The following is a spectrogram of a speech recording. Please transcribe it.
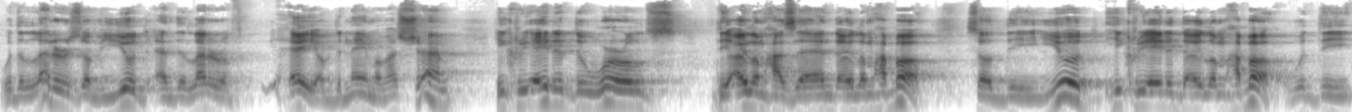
with the letters of Yud and the letter of Hey of the name of Hashem, He created the worlds, the Olam Hazeh and the Olam Haba. So the Yud He created the Olam Haba. With the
